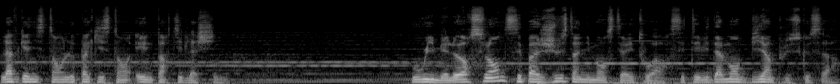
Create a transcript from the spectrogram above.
l'Afghanistan, le Pakistan et une partie de la Chine. Oui, mais le Heartland, c'est pas juste un immense territoire, c'est évidemment bien plus que ça.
